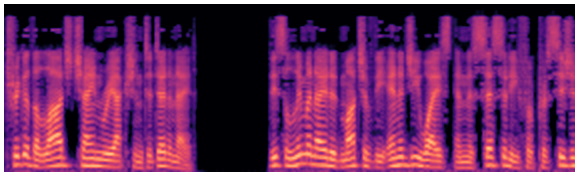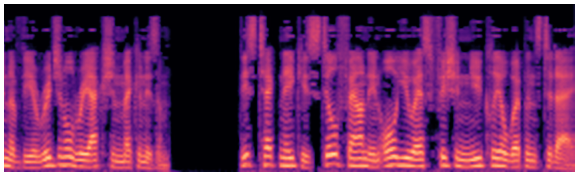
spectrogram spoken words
trigger the large chain reaction to detonate. This eliminated much of the energy waste and necessity for precision of the original reaction mechanism. This technique is still found in all U.S. fission nuclear weapons today.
